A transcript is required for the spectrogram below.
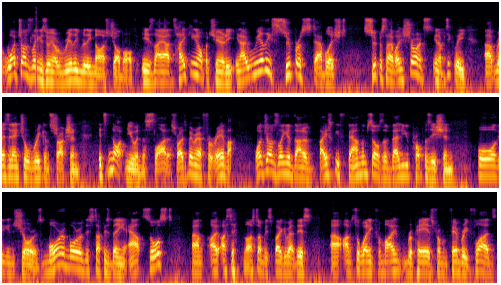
What Johns Lyng is doing a really, really nice job of is they are taking an opportunity in a really super established super stable. Insurance, you know, particularly uh, residential reconstruction, it's not new in the slightest, right? It's been around forever. What Johns Lyng have done have basically found themselves a value proposition for the insurers. More and more of this stuff is being outsourced. Um, I, I, said last time we spoke about this, uh, I'm still waiting for my repairs from February floods.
